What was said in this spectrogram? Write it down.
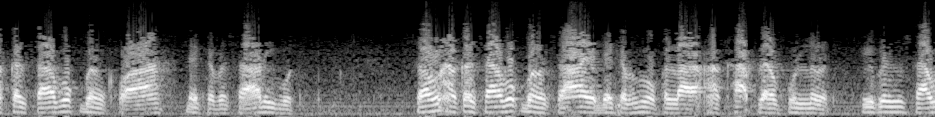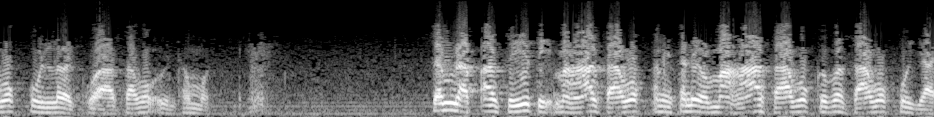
ักษาวกเบื้องขวาได้กับภาษาริบุตรสองอักษาวกเบื้องซ้ายได้กับพระโมคคัลลาอาคาแปลพุลเลิศคือเป็นสาวกพุลเลิศกว่าสาวกอื่นทั้งหมดสำหรับอาศีติมหาสาวกอันนี้ท่านเรียกมหาสาวกคือภาษาวกผู้ใหญ่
